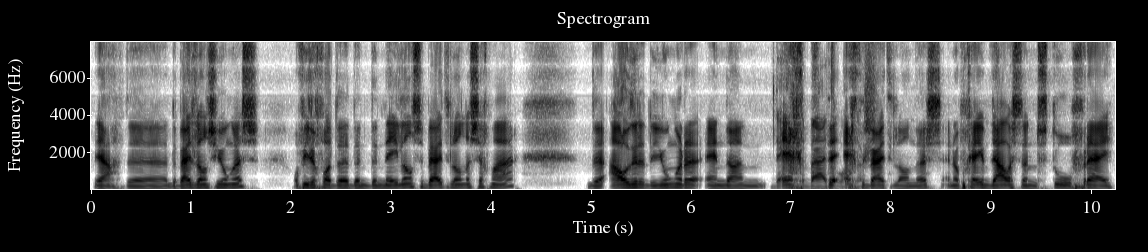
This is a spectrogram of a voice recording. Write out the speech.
ja, de, de buitenlandse jongens. Of in ieder geval de, de, de Nederlandse buitenlanders, zeg maar. De ouderen, de jongeren en dan De echte de buitenlanders. echte buitenlanders. En op een gegeven moment, daar was een stoel vrij.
